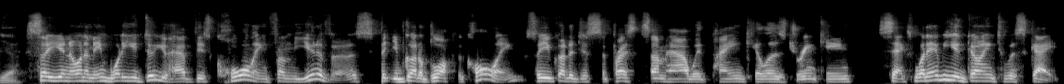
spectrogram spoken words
Yeah. So, you know what I mean? What do you do? You have this calling from the universe, but you've got to block the calling. So, you've got to just suppress it somehow with painkillers, drinking, sex, whatever you're going to escape.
